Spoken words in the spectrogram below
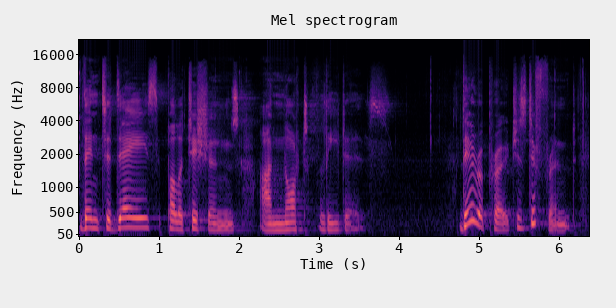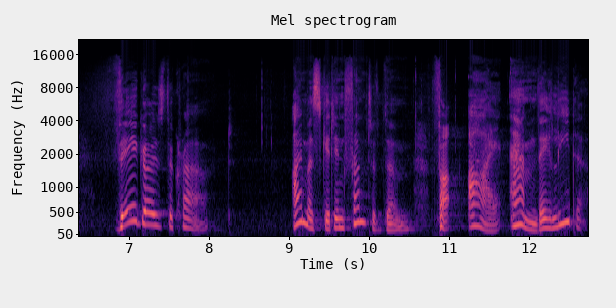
then today's politicians are not leaders. Their approach is different. There goes the crowd. I must get in front of them, for I am their leader.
